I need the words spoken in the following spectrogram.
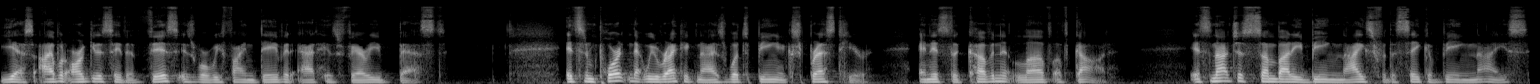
yes, I would argue to say that this is where we find David at his very best. It's important that we recognize what's being expressed here, and it's the covenant love of God. It's not just somebody being nice for the sake of being nice,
